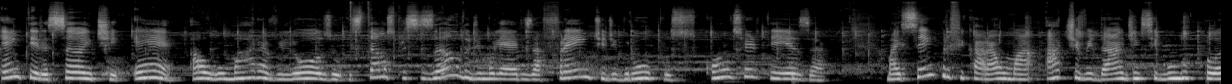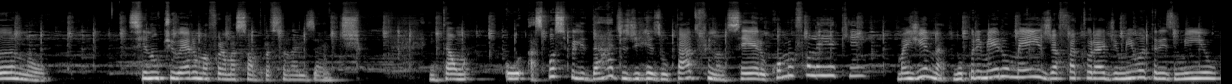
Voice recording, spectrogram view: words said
É interessante, é algo maravilhoso. Estamos precisando de mulheres à frente de grupos, com certeza, mas sempre ficará uma atividade em segundo plano se não tiver uma formação profissionalizante. Então, as possibilidades de resultado financeiro, como eu falei aqui, imagina, no primeiro mês já faturar de mil a três mil,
